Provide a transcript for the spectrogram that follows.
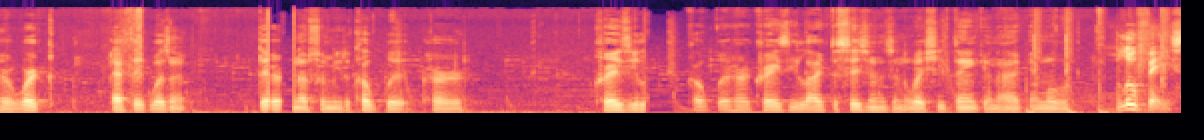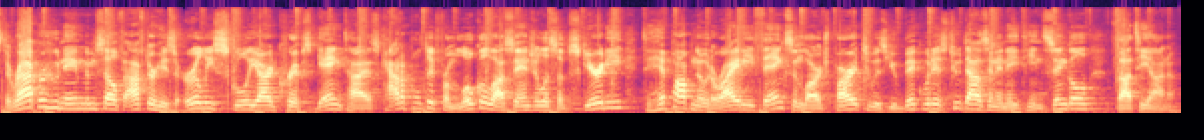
Her work ethic wasn't there enough for me to cope with her crazy cope with her crazy life decisions and the way she think and act and move. Blueface, the rapper who named himself after his early schoolyard Crips gang ties, catapulted from local Los Angeles obscurity to hip hop notoriety thanks in large part to his ubiquitous 2018 single, Thotiana.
